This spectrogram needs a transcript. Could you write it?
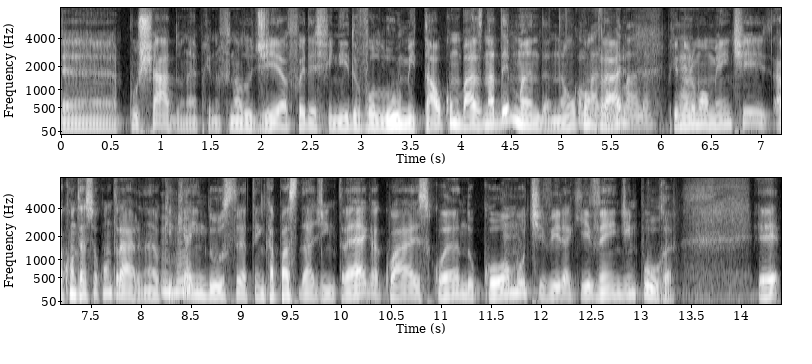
é, puxado, né? Porque no final do dia foi definido volume e tal com base na demanda, não com o contrário. Porque é. normalmente acontece o contrário, né? O que, uhum. que, a uhum. indústria tem capacidade de entrega, quais, quando, como, é. te vira aqui, vende, empurra. É,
